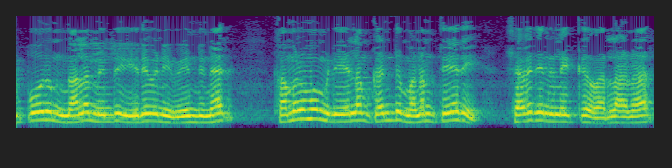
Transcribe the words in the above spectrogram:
எப்போதும் நலம் என்று இறைவனை வேண்டினர். கமலமும் இதையெல்லாம் கண்டு மனம் தேறி சகஜ நிலைக்கு வரலானார்.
